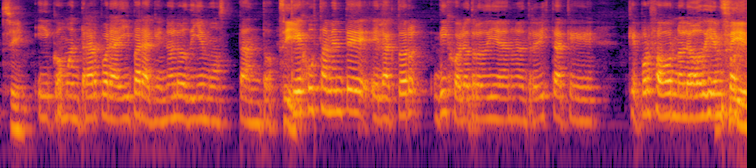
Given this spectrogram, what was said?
Sí. y cómo entrar por ahí para que no lo odiemos tanto. Sí. Que justamente el actor dijo el otro día en una entrevista que, que por favor no lo odien por- Sí,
